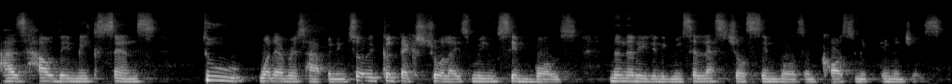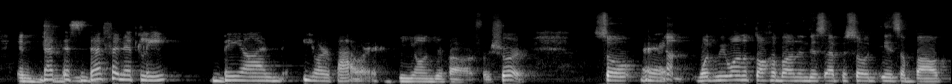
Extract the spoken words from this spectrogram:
as how they make sense to whatever is happening. So contextualize mo yung symbols na naririnig mo, celestial symbols and cosmic images. And That is definitely beyond your power. beyond your power for sure. So, Right. yeah, what we want to talk about in this episode is about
